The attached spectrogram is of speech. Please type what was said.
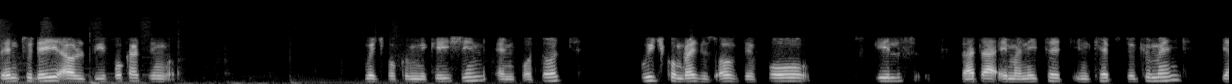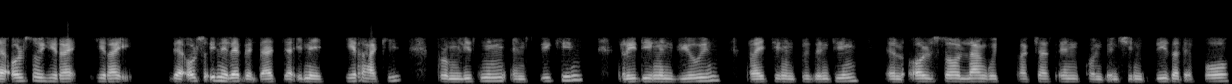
Then today I will be focusing which for communication and for thought, which comprises of the four skills that are emanated in CAPS document. They are also hiera- hiera- they are also in a level that they are in a hierarchy from listening and speaking, reading and viewing, writing and presenting, and also language structures and conventions. These are the four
